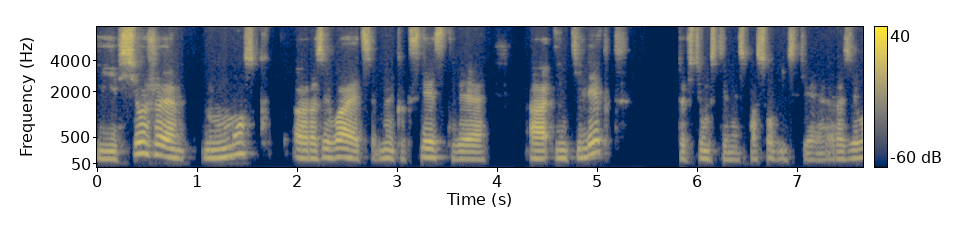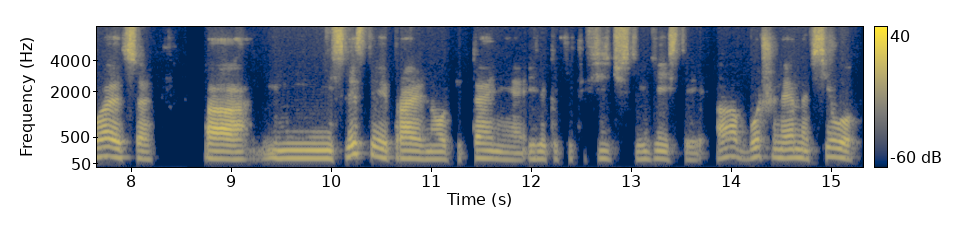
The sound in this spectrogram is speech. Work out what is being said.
И все же мозг развивается, ну и как следствие а интеллект, то есть умственные способности, развиваются а, не вследствие правильного питания или каких-то физических действий, а больше, наверное, в силу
